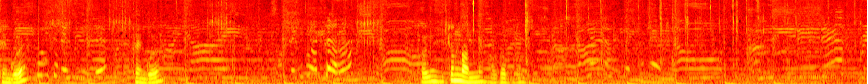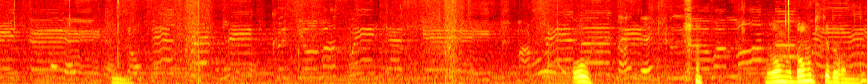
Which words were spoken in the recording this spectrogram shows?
된 거야? 된 거야? 가긴 좀 낫네 아까보다. 음. 오우 너무 너무 깊게 들어갔는데?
